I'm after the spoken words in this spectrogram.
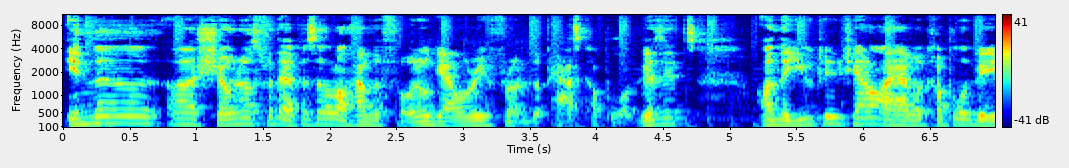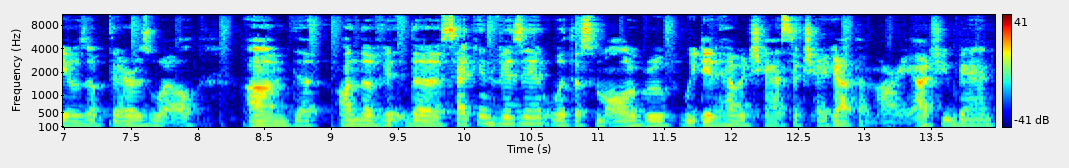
in the uh, show notes for the episode, I'll have the photo gallery from the past couple of visits. On the YouTube channel, I have a couple of videos up there as well. Um, the, on the vi- the second visit with a smaller group, we did have a chance to check out the mariachi band,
